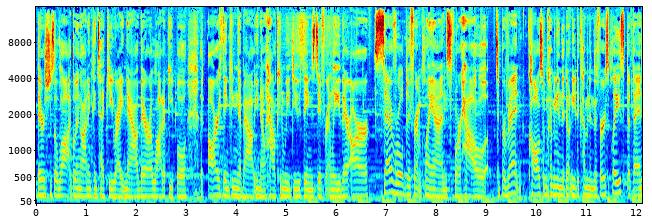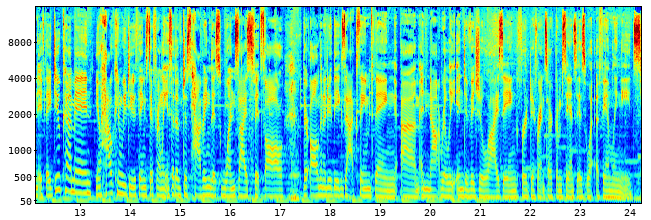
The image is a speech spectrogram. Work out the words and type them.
there's just a lot going on in Kentucky right now. There are a lot of people that are thinking about, you know, how can we do things differently? There are several different plans for how to prevent calls from coming in that don't need to come in in the first place. But then if they do come in, you know, how can we do things differently instead of just having this one size fits all? They're all going to do the exact same thing um, and not really individualizing for different circumstances what a family needs.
